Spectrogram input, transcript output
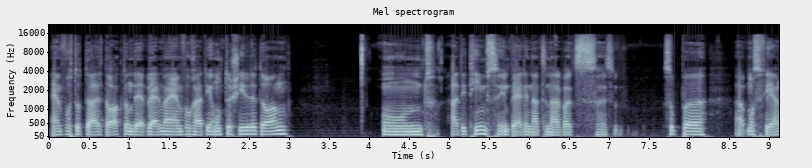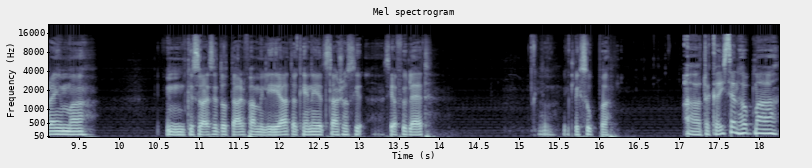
einfach total taugt und weil mir einfach auch die Unterschiede taugen und auch die Teams in beiden Nationalparks. Also super Atmosphäre immer, im Gesäuse total familiär, da kenne ich jetzt auch schon sehr, sehr viel Leute. Also wirklich super. Uh, der Christian hat mir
